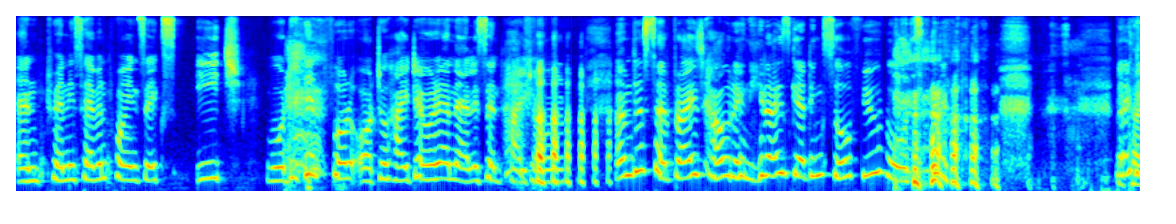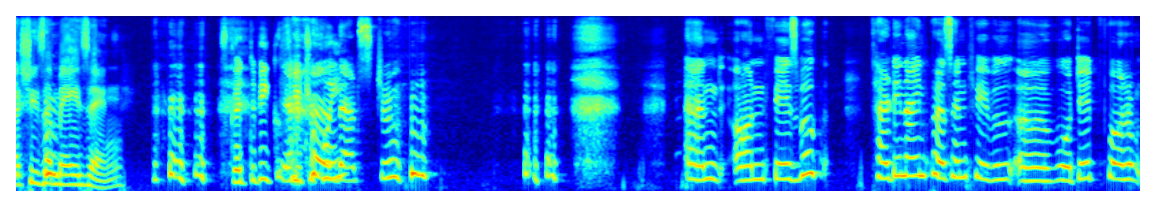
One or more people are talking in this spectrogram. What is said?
and 27.6 each voted for Otto Hightower and Alicent Hightower. I'm just surprised how Rhaenyra is getting so few votes. Because she's amazing. It's good to be future queen. That's true. and on Facebook, 39% people uh, voted for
